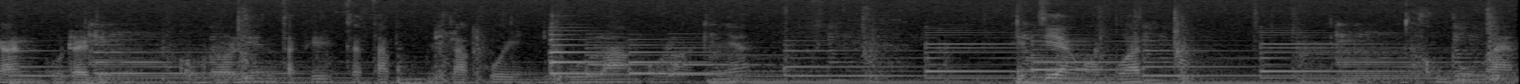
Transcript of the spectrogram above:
Jangan udah diobrolin tapi tetap dilakuin diulang ulangnya itu yang membuat hubungan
